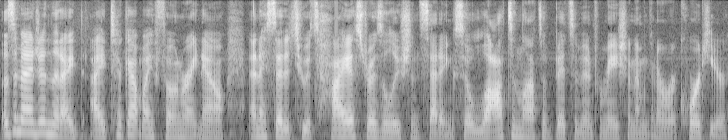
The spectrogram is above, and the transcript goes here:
let's imagine that I, I took out my phone right now and I set it to its highest resolution setting. So, lots and lots of bits of information I'm going to record here.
